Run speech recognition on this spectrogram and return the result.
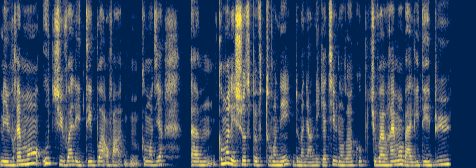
mais vraiment où tu vois les déboires, enfin, comment dire, euh, comment les choses peuvent tourner de manière négative dans un couple. Tu vois vraiment bah, les débuts,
